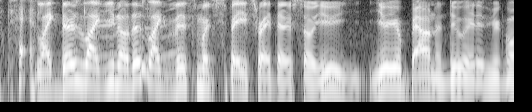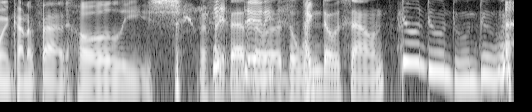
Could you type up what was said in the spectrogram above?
like there's like you know there's like this much space right there, so you you're, you're bound to do it if you're going kind of fast. Holy shit! That's like that Dude, the, the I- window sound. Doon doon doon doon. it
